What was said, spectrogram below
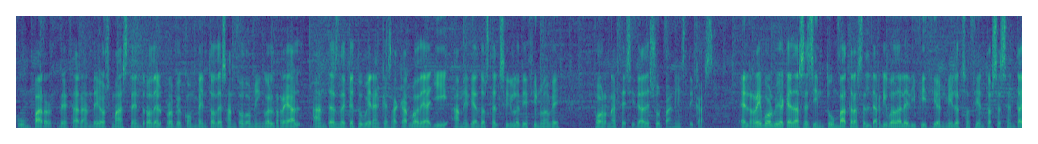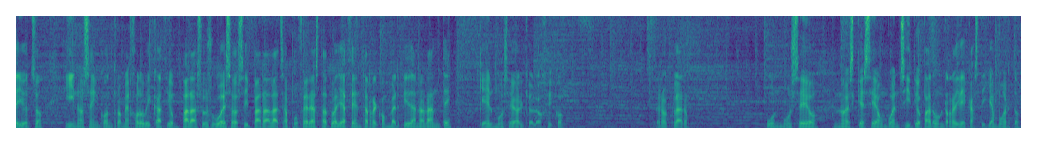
un par de zarandeos más dentro del propio convento de Santo Domingo el Real antes de que tuvieran que sacarlo de allí a mediados del siglo XIX por necesidades urbanísticas. El rey volvió a quedarse sin tumba tras el derribo del edificio en 1868 y no se encontró mejor ubicación para sus huesos y para la chapucera estatua yacente reconvertida en orante que el Museo Arqueológico. Pero claro, un museo no es que sea un buen sitio para un rey de Castilla muerto,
